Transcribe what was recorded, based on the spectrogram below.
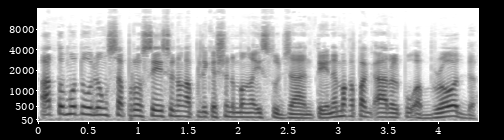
at tumutulong sa proseso ng aplikasyon ng mga estudyante na makapag-aral po abroad.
